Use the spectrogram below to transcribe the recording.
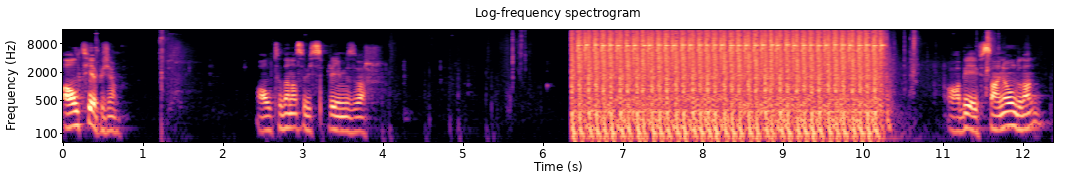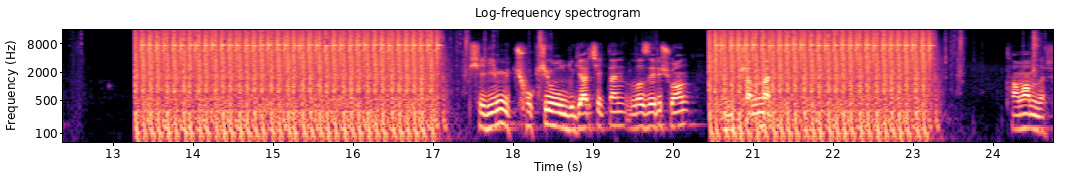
6 yapacağım. 6'da nasıl bir spreyimiz var? Abi efsane oldu lan. Bir şey diyeyim mi? Çok iyi oldu. Gerçekten lazeri şu an mükemmel. Tamamdır.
